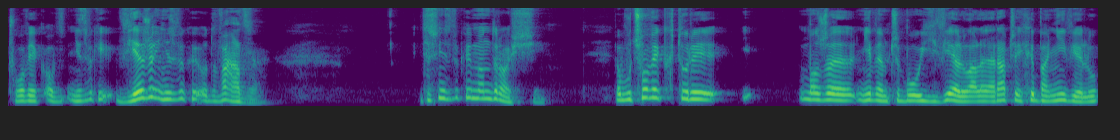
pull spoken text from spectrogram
Człowiek o niezwykłej wierze i niezwykłej odwadze. I też niezwykłej mądrości. To był człowiek, który, może nie wiem, czy było ich wielu, ale raczej chyba niewielu,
